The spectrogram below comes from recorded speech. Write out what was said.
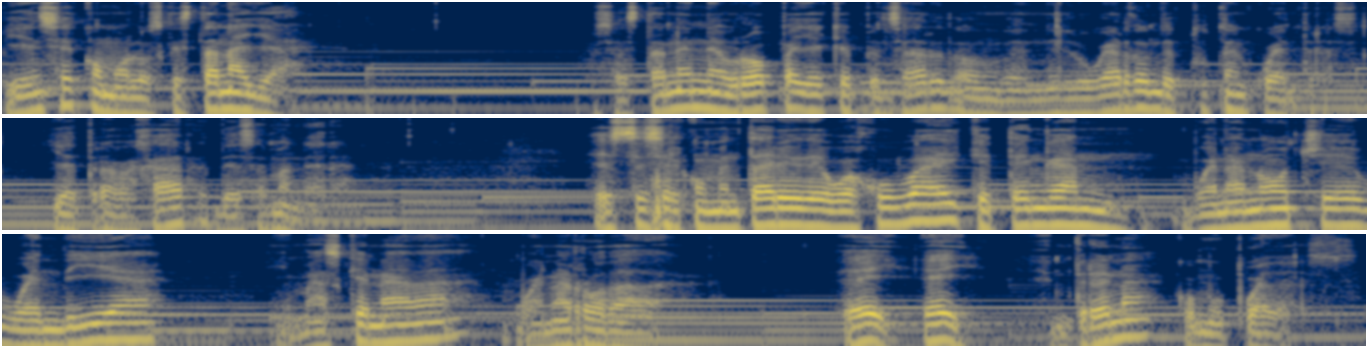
piense como los que están allá. O sea, están en Europa y hay que pensar en el lugar donde tú te encuentras y a trabajar de esa manera. Este es el comentario de Wahubay. Que tengan buena noche, buen día y más que nada, buena rodada. ¡Hey, hey! Entrena como puedas.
